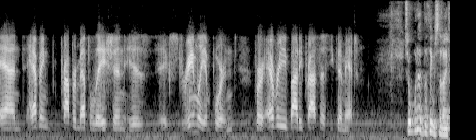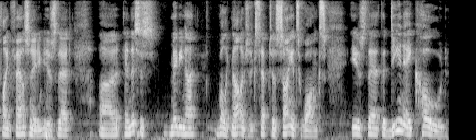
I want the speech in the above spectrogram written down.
And having proper methylation is extremely important for every body process you can imagine. So, one of the things that I find fascinating is that, uh, and this is maybe not well acknowledged except to science wonks, is that the DNA code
